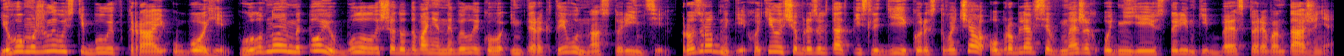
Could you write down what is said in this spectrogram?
його можливості були вкрай убогі. Головною метою було лише додавання невеликого інтерактиву на сторінці. Розробники хотіли, щоб результат після дії користувача оброблявся в межах однієї сторінки без перевантаження.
